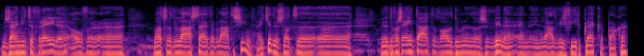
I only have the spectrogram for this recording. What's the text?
We zijn niet tevreden over wat we de laatste tijd hebben laten zien. Weet je, dus dat. eh, eh, er was één taak dat we hadden doen en dat was winnen. En inderdaad weer de vierde plek pakken.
